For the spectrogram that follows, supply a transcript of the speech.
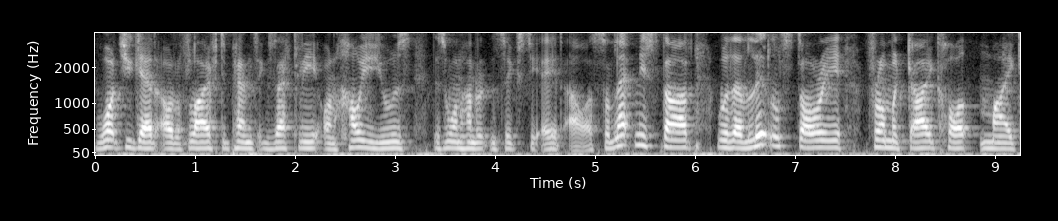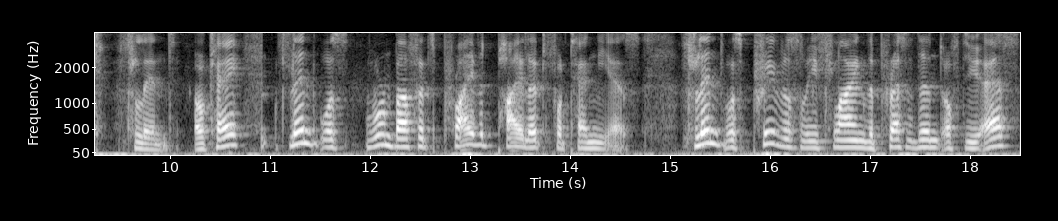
what you get out of life depends exactly on how you use this 168 hours. So let me start with a little story from a guy called Mike Flint. Okay? Flint was Warren Buffett's private pilot for 10 years. Flint was previously flying the president of the US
